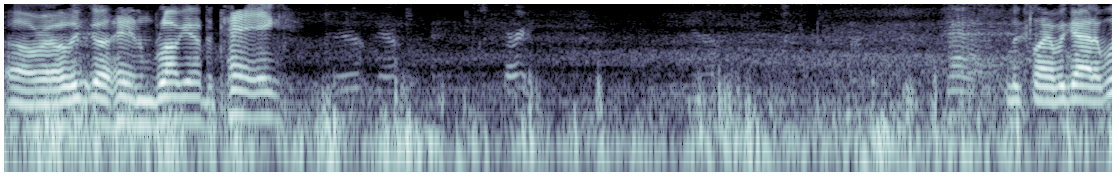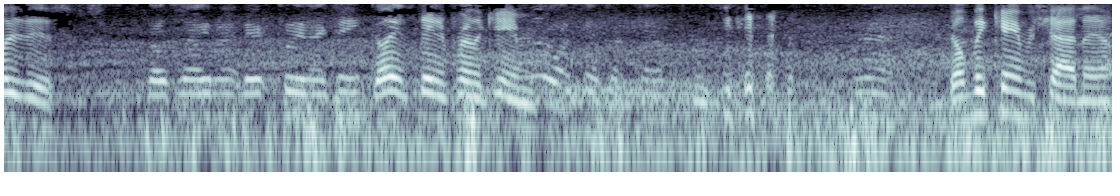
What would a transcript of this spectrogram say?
All right, we go ahead and block out the tag. Yep, yep. Purdy. Looks like we got it. What is this? Volkswagen out there, 2019. Go ahead and stand in front of the camera. don't want to stand for the camera. Don't be camera shy now.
